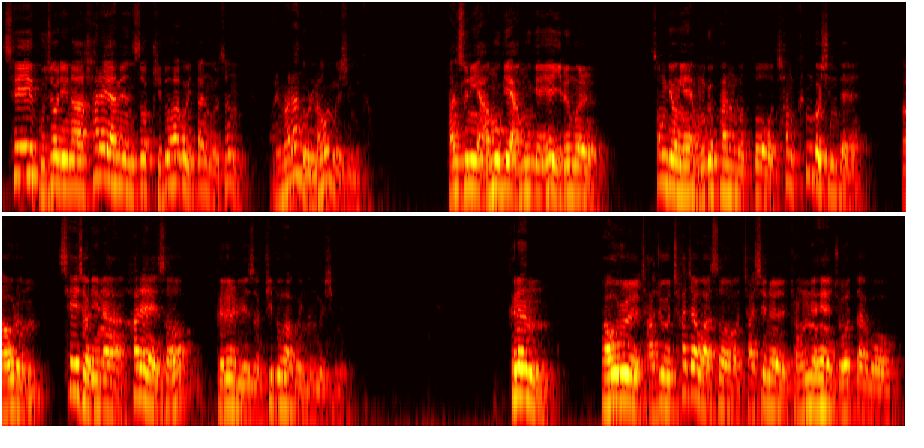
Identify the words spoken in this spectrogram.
세 구절이나 할애하면서 기도하고 있다는 것은 얼마나 놀라운 것입니까? 단순히 아무개 아무개의 이름을 성경에 언급한 것도 참 큰 것인데 바울은 세 절이나 할애해서 그를 위해서 기도하고 있는 것입니다. 그는 바울을 자주 찾아와서 자신을 격려해 주었다고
